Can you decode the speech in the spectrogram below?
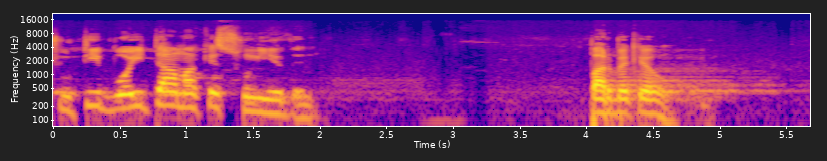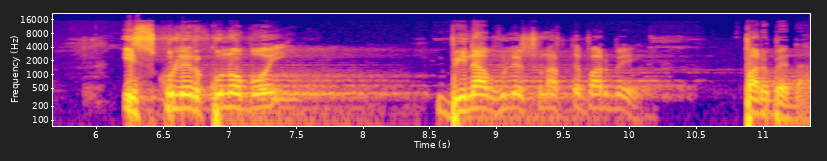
চুটি বইটা আমাকে শুনিয়ে দেন। পারবে কেউ? স্কুলের কোনো বই বিনা ভুলে শোনাতে পারবে? পারবে না।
